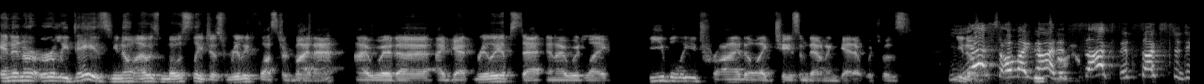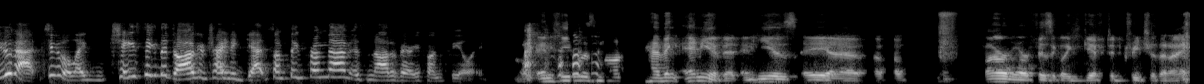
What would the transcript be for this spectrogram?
and in our early days, you know, I was mostly just really flustered by that. I would uh, I'd get really upset, and I would like feebly try to like chase him down and get it, which was. You know, yes. Oh my God. It sucks. It sucks to do that too. Like chasing the dog and trying to get something from them is not a very fun feeling. and he was not having any of it. And he is a, uh, a, a far more physically gifted creature than I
